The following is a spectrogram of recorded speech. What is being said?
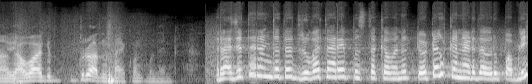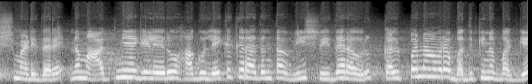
ನಾವು ಯಾವಾಗಿದ್ರು ಅದನ್ನ ಕಾಯ್ಕೊಂತ ಬಂದೇನ್ರಿ. ರಜತರಂಗದ ಧ್ರುವತಾರೆ ಪುಸ್ತಕವನ್ನು ಟೋಟಲ್ ಕನ್ನಡದವರು ಪಬ್ಲಿಷ್ ಮಾಡಿದ್ದಾರೆ. ನಮ್ಮ ಆತ್ಮೀಯ ಗೆಳೆಯರು ಹಾಗೂ ಲೇಖಕರಾದಂಥ ವಿ. ಶ್ರೀಧರ್ ಅವರು ಕಲ್ಪನಾ ಅವರ ಬದುಕಿನ ಬಗ್ಗೆ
